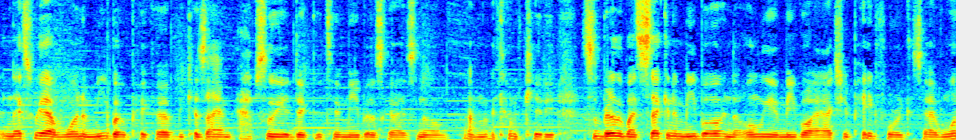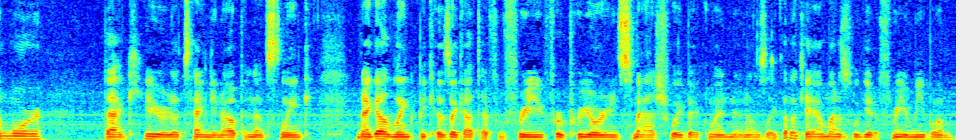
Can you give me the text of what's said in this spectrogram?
And next we have one amiibo pickup because I am absolutely addicted to amiibos, guys. No, I'm, I'm kidding. This is barely my second amiibo and the only amiibo I actually paid for because I have one more back here that's hanging up and that's Link. And I got Link because I got that for free for pre-ordering Smash way back when and I was like, okay, I might as well get a free amiibo and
